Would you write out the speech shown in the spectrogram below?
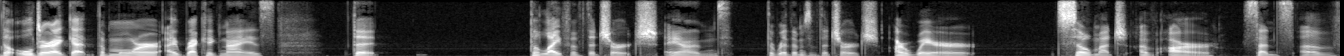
the older i get the more i recognize that the life of the church and the rhythms of the church are where so much of our sense of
